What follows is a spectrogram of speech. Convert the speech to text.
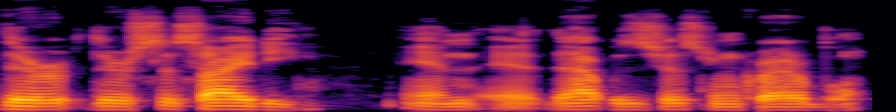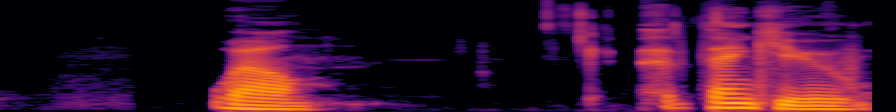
their their society, and uh, that was just incredible. Well, uh, thank you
